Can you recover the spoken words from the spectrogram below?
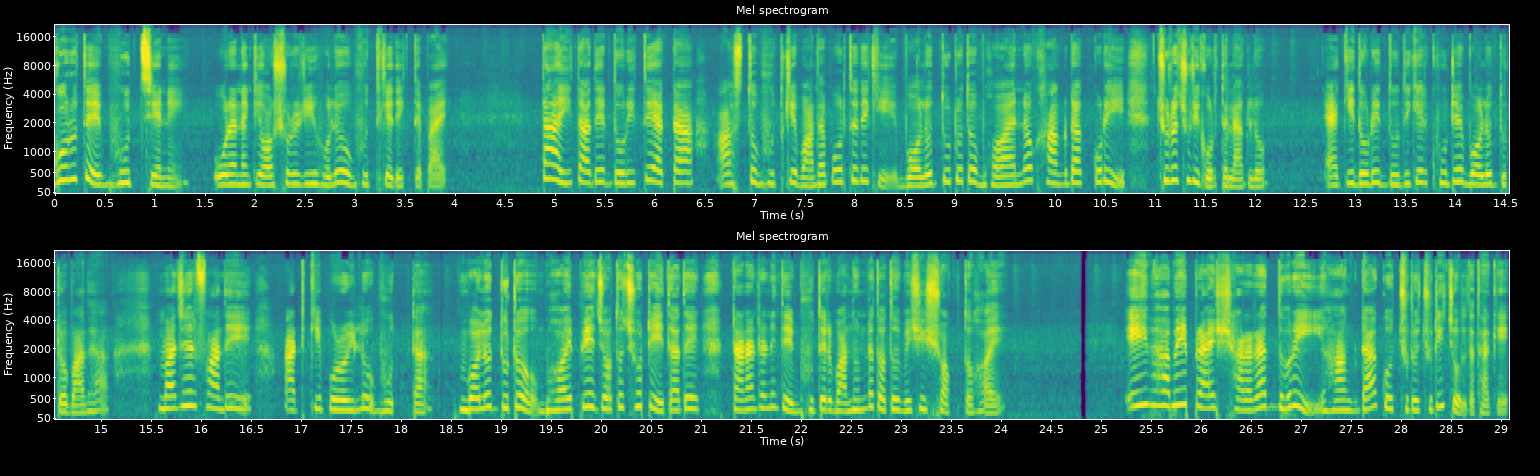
গরুতে ভূত চেনে। ওরা নাকি অশরীরী হলেও ভূতকে দেখতে পায়। তাই তাদের দড়িতে একটা আস্ত ভূতকে বাঁধা পড়তে দেখে বলদ দুটো তো ভয়ানক হাঁকডাক করেই ছুটোছুটি করতে লাগল। একই দড়ির দুদিকের খুঁটে বলদ দুটো বাঁধা। মাঝের ফাঁদে আটকে পড়ইল ভূতটা। বলদ দুটো ভয় পেয়ে যত ছোটে তাদের টানাটানিতে ভূতের বাঁধনটা তত বেশি শক্ত হয়। এইভাবে প্রায় সারা রাত ধরেই হাঁক ডাক ও ছুটোছুটি চলতে থাকে।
